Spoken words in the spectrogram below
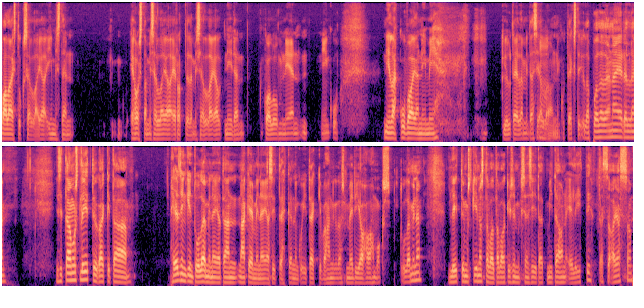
valaistuksella ja ihmisten ehostamisella ja erottelemisella ja niiden kolumnien niin kuin, niillä kuva ja nimi kylteillä, mitä siellä mm. on niin kuin teksti yläpuolella ja näin edelleen. Ja sitten tämä liittyy kaikki tämä Helsingin tuleminen ja tämän näkeminen ja sitten ehkä niin kuin itsekin vähän niin kuin mediahahmoksi tuleminen liittyy minusta kiinnostavalla tavalla kysymykseen siitä, että mitä on eliitti tässä ajassa.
